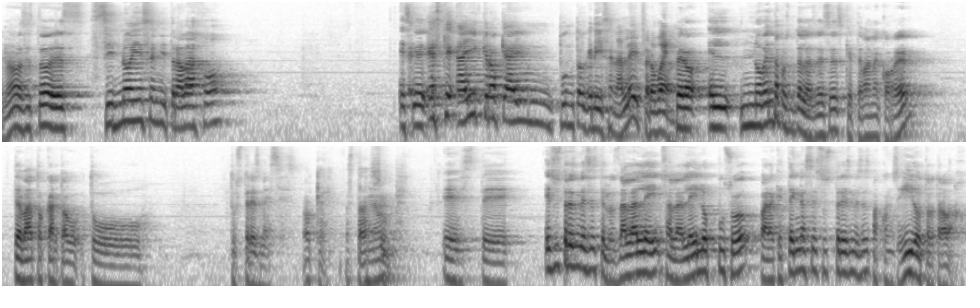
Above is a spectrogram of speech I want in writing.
No, esto es... Si no hice mi trabajo, Es que... Es que ahí creo que hay un punto gris en la ley, pero bueno. Pero el 90% de las veces que te van a correr, te va a tocar tu, tu- tus tres meses. ok, está ¿no? súper. Este, esos tres meses te los da la ley, o sea, la ley lo puso para que tengas esos tres meses para conseguir otro trabajo.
